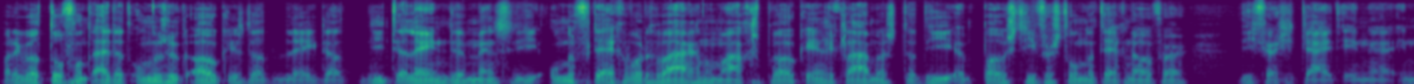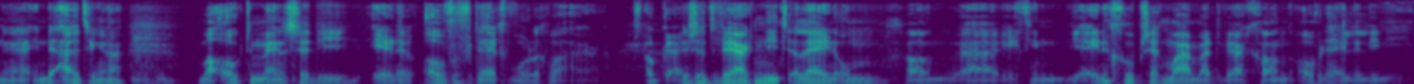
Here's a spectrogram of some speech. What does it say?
Wat ik wel tof vond uit dat onderzoek ook, is dat bleek dat niet alleen de mensen die ondervertegenwoordigd waren, normaal gesproken in reclames, dat die een positiever stonden tegenover diversiteit in, in, in de uitingen. Mhm. Maar ook de mensen die eerder oververtegenwoordigd waren. Oké, Dus het werkt niet alleen om gewoon eh, richting die ene groep, zeg maar, maar het werkt gewoon over de hele linie.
